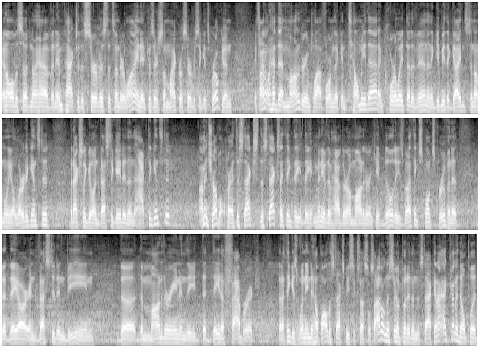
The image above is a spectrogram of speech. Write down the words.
and all of a sudden I have an impact to the service that's underlying it because there's some microservice that gets broken, if I don't have that monitoring platform that can tell me that and correlate that event and then give me the guidance to not only alert against it, but actually go investigate it and act against it, I'm in trouble, right? The stacks, the stacks I think they, they, many of them have their own monitoring capabilities, but I think Splunk's proven it that they are invested in being the, the monitoring and the, the data fabric that I think is winning to help all the stacks be successful. So I don't necessarily put it in the stack, and I, I kind of don't put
